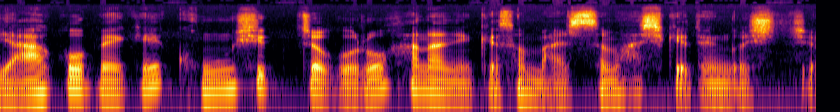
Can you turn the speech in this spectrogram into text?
야곱에게 공식적으로 하나님께서 말씀하시게 된 것이죠.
